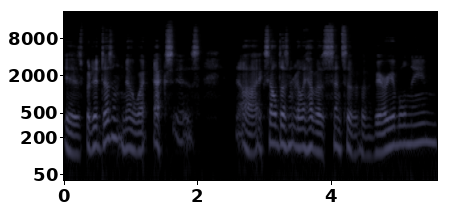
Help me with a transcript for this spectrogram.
is, but it doesn't know what x is. Uh, Excel doesn't really have a sense of a variable name.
